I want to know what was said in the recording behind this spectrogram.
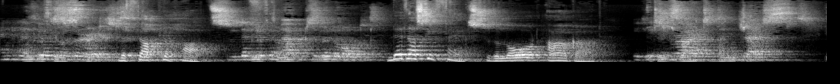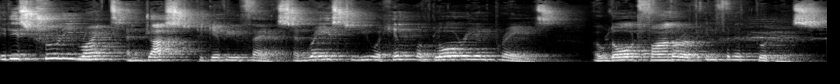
And with your spirit, Lift up your hearts. lift them up to the Lord. Let us give thanks to the Lord our God. It is right and just. It is truly right and just to give you thanks and raise to you a hymn of glory and praise, O Lord, Father of infinite goodness.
